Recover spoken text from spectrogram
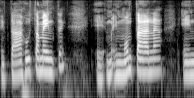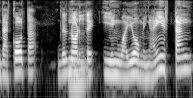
Está justamente eh, en Montana, en Dakota del Norte y en Wyoming. Ahí están,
